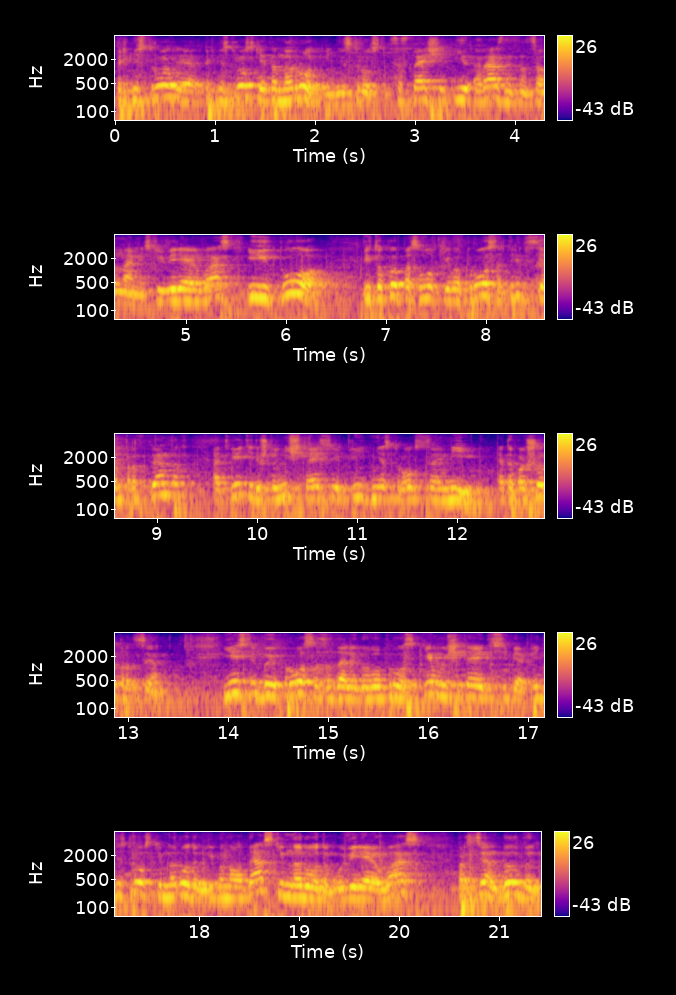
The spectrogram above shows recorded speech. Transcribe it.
Приднестровье, Приднестровский это народ Приднестровский, состоящий из разных национальностей, уверяю вас, и то при такой постановке вопроса 37% ответили, что не считают себя приднестровцами. Это большой процент. Если бы просто задали бы вопрос, кем вы считаете себя, приднестровским народом либо молдавским народом, уверяю вас, процент был бы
